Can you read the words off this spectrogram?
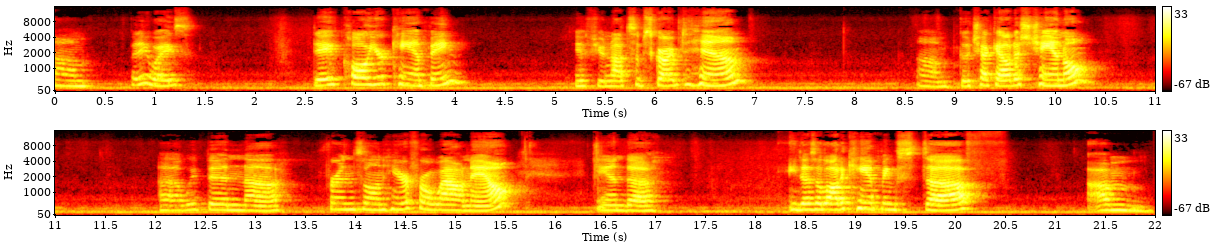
Um, but anyways, Dave Collier Camping. If you're not subscribed to him, um, go check out his channel. Uh, we've been uh, friends on here for a while now, and uh, he does a lot of camping stuff. Um,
